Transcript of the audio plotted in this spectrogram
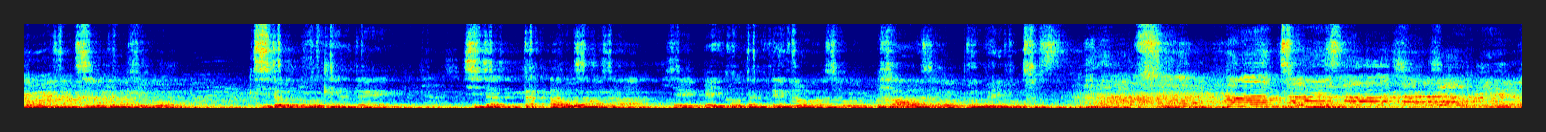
방금 너무 이상치 못해가지고 진짜 울컥했는데 진짜 딱 나오자마자 이제 메이크업이 딱 눈에 들어와가지고 나와가지고 눈물이 멈췄어 아, 진짜 웃기네요.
